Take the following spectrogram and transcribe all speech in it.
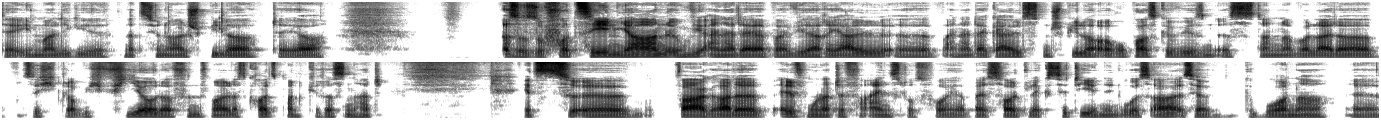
der ehemalige Nationalspieler, der ja also so vor zehn Jahren irgendwie einer der bei Villarreal äh, einer der geilsten Spieler Europas gewesen ist, dann aber leider sich, glaube ich, vier oder fünfmal das Kreuzband gerissen hat. Jetzt äh, war er gerade elf Monate vereinslos vorher bei Salt Lake City in den USA, ist ja geborener äh,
